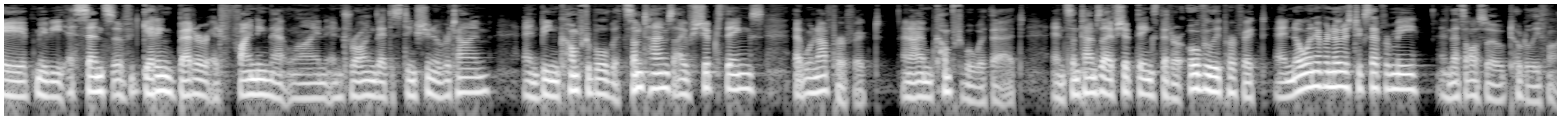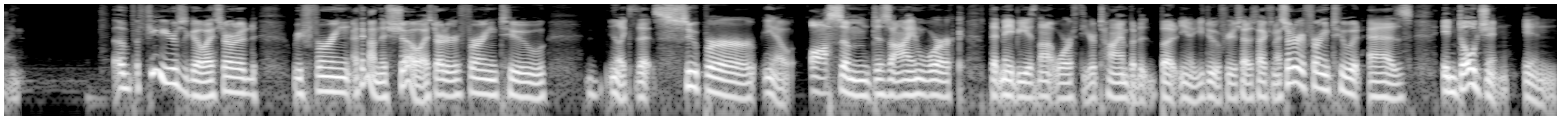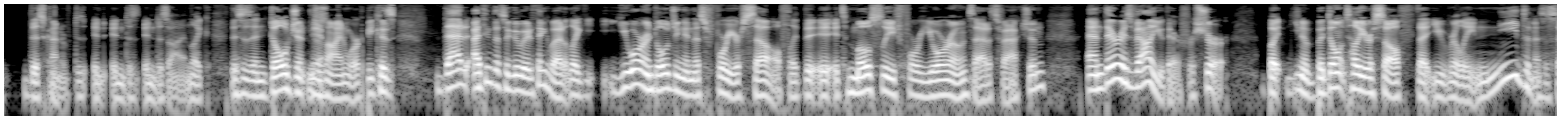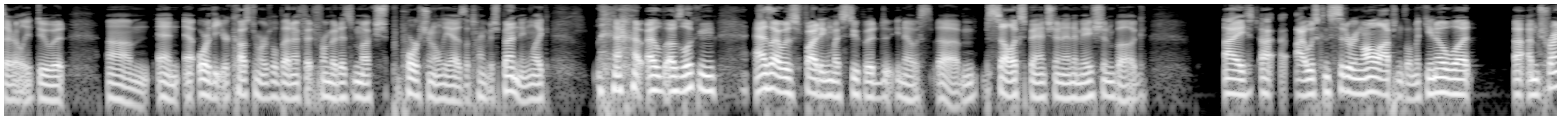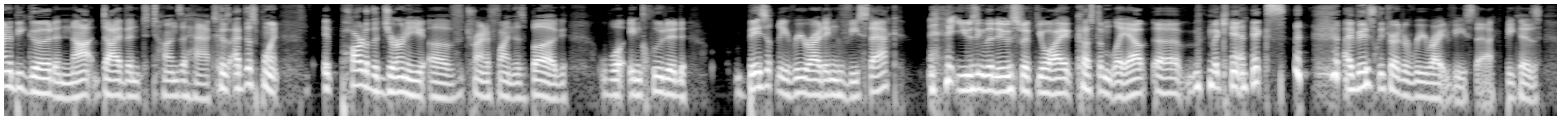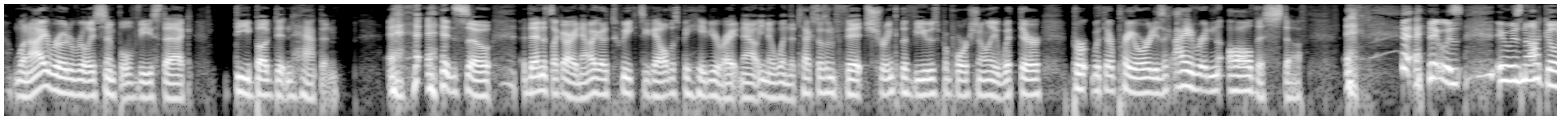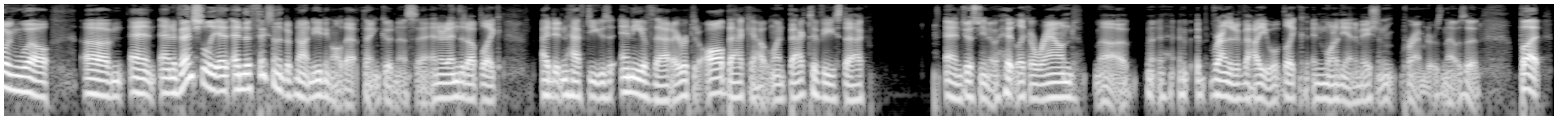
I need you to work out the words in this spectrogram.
a maybe a sense of getting better at finding that line and drawing that distinction over time and being comfortable that sometimes I've shipped things that were not perfect and I'm comfortable with that. And sometimes I've shipped things that are overly perfect and no one ever noticed except for me, and that's also totally fine. A, few years ago, I started referring, I think on this show, I started referring to like that super, you know, awesome design work that maybe is not worth your time, but but you know you do it for your satisfaction. I started referring to it as indulging in this kind of in, in, in design. Like this is indulgent yeah. design work because that I think that's a good way to think about it. Like you are indulging in this for yourself. Like the, it's mostly for your own satisfaction, and there is value there for sure. but you know, but don't tell yourself that you really need to necessarily do it, um, and or that your customers will benefit from it as much proportionally as the time you're spending. Like, I, I was looking as I was fighting my stupid, you know, um, cell expansion animation bug. I, I I was considering all options. I'm like, you know what? I'm trying to be good and not dive into tons of hacks because at this point, it, part of the journey of trying to find this bug what included basically rewriting VStack using the new Swift UI custom layout uh, mechanics. I basically tried to rewrite VStack because when I wrote a really simple VStack, the bug didn't happen. and so then it's like, all right, now I got to tweak to get all this behavior right. Now, you know, when the text doesn't fit, shrink the views proportionally with their with their priorities. Like I had written all this stuff, and it was it was not going well. Um, and and eventually, and the fix ended up not needing all that, thank goodness. And it ended up like I didn't have to use any of that. I ripped it all back out, went back to VStack, and just you know hit like a round uh, rounded a value of like in one of the animation parameters, and that was it. But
